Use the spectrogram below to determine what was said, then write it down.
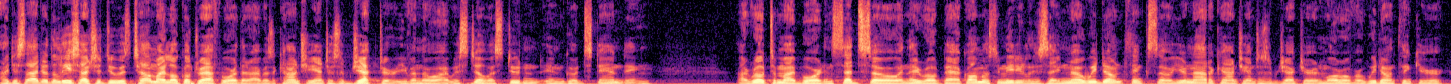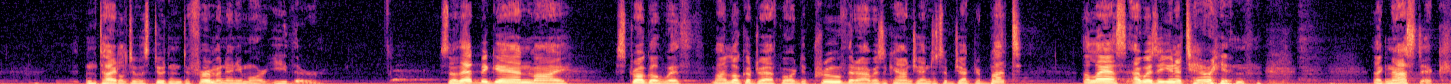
I decided the least I should do is tell my local draft board that I was a conscientious objector, even though I was still a student in good standing. I wrote to my board and said so, and they wrote back almost immediately to say, No, we don't think so. You're not a conscientious objector, and moreover, we don't think you're entitled to a student deferment anymore either. So that began my struggle with my local draft board to prove that I was a conscientious objector. But Alas, I was a Unitarian, agnostic.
